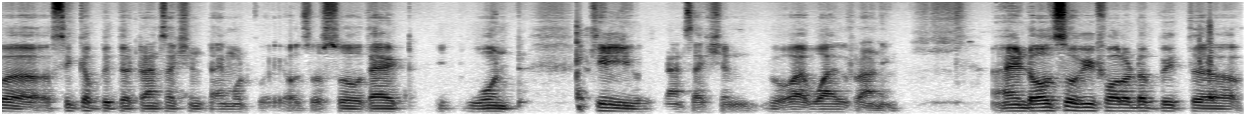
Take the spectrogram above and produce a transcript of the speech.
uh, sync up with the transaction timeout query also so that it won't kill your transaction while running and also we followed up with uh,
